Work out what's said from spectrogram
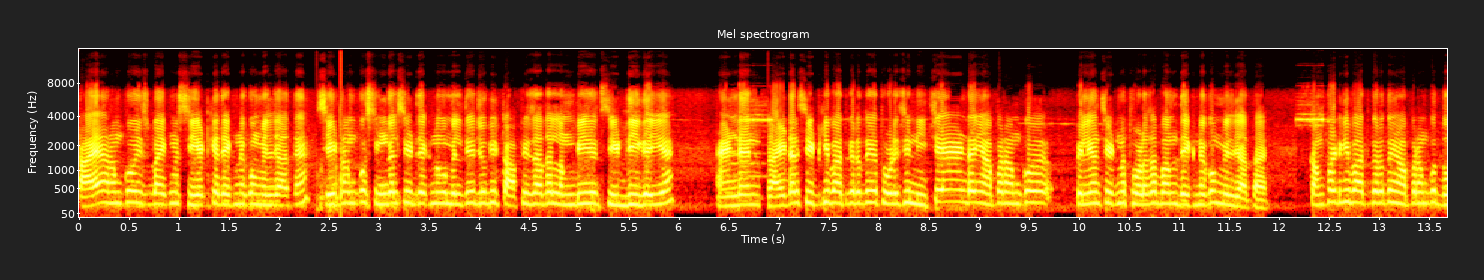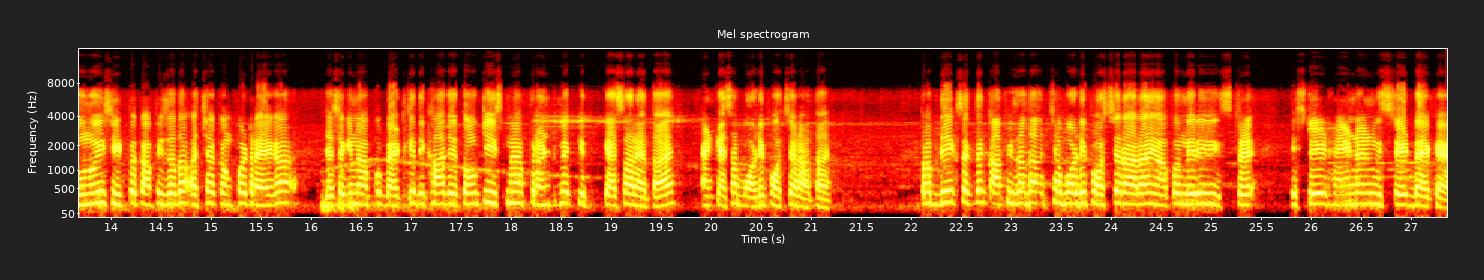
टायर हमको इस बाइक में सीट के देखने को मिल जाते हैं। सीट हमको सिंगल सीट देखने को मिलती है, जो कि काफ़ी ज़्यादा लंबी सीट दी गई है। एंड देन राइडर सीट की बात करें तो ये थोड़ी सी नीचे है एंड यहाँ पर हमको पिलियन सीट में थोड़ा सा बम देखने को मिल जाता है। कंफर्ट की बात करो तो यहाँ पर हमको दोनों ही सीट पे काफ़ी ज़्यादा अच्छा कंफर्ट रहेगा। जैसे कि मैं आपको बैठ के दिखा देता हूँ कि इसमें फ्रंट में कैसा रहता है एंड कैसा बॉडी पॉस्चर आता है। तो आप देख सकते हैं काफ़ी ज़्यादा अच्छा बॉडी पॉस्चर आ रहा है यहाँ पर। मेरी straight hand and straight back है।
